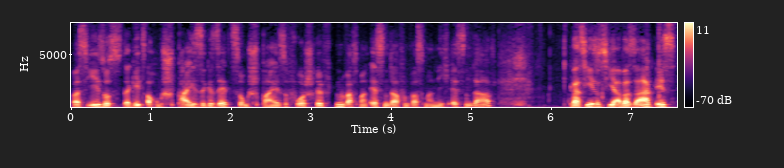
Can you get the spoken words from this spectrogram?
was Jesus, da geht es auch um Speisegesetze, um Speisevorschriften, was man essen darf und was man nicht essen darf. Was Jesus hier aber sagt, ist,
